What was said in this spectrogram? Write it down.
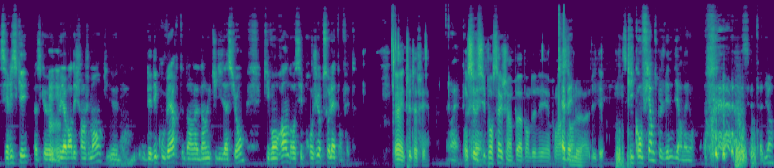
c'est risqué parce qu'il mm-hmm. peut y avoir des changements, qui, des découvertes dans l'utilisation qui vont rendre ces projets obsolètes en fait. Oui, tout à fait. Ouais, Donc c'est aussi pour ça que j'ai un peu abandonné pour eh l'instant ben, l'idée. Ce qui confirme ce que je viens de dire d'ailleurs. C'est-à-dire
